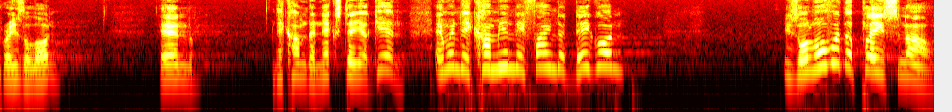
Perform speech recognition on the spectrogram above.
Praise the Lord. And they come the next day again. And when they come in, they find that Dagon is all over the place now.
